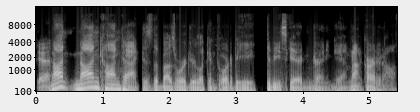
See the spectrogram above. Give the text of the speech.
Yeah. Non non contact is the buzzword you're looking for to be to be scared in training camp, not carted off.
